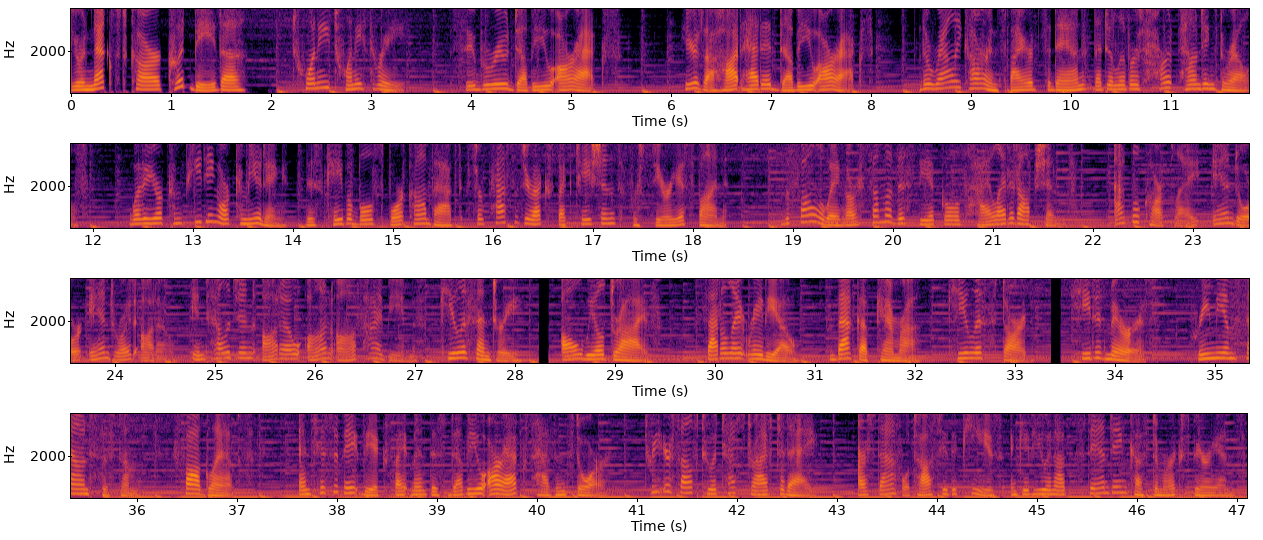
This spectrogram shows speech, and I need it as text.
Your next car could be the 2023 Subaru WRX. Here's a hot-headed WRX, the rally car-inspired sedan that delivers heart-pounding thrills. Whether you're competing or commuting, this capable sport compact surpasses your expectations for serious fun. The following are some of this vehicle's highlighted options. Apple CarPlay and or Android Auto, intelligent auto on-off high beams, keyless entry, all-wheel drive, satellite radio, backup camera, keyless start, heated mirrors, premium sound system, fog lamps. Anticipate the excitement this WRX has in store. Treat yourself to a test drive today. Our staff will toss you the keys and give you an outstanding customer experience.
